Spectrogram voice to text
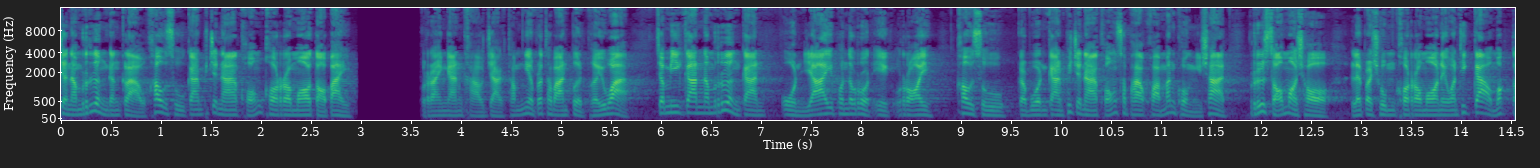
จะนำเรื่องดังกล่าวเข้าสู่การพิจารณาของคอรมอต่อไป รายงานข่าวจากทำเนียบรัฐบาลเปิดเผยว่า จะมีการนำเรื่องการโอนย้ายพลตำรวจเอกรอย เข้าสู่กระบวนการพิจารณาของสภาความมั่นคงแห่งชาติ หรือสอมช และประชุมคอรมอในวันที่ 9 มก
